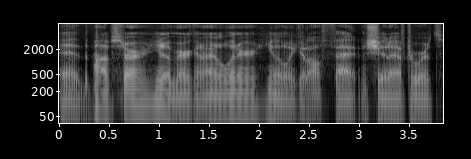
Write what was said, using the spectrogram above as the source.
And the pop star, you know, American Idol winner, you know, like get all fat and shit afterwards.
